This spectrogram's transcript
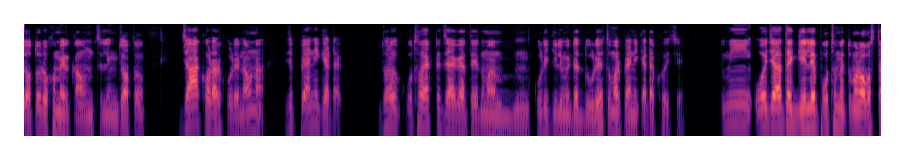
যত রকমের কাউন্সেলিং, যত যা করার করে নাও না। যে প্যানিক অ্যাটাক, ধরো কোথাও একটা জায়গাতে তোমার কুড়ি কিলোমিটার দূরে তোমার প্যানিক অ্যাটাক হয়েছে। তুমি ওই জায়গাতে গেলে প্রথমে তোমার অবস্থা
